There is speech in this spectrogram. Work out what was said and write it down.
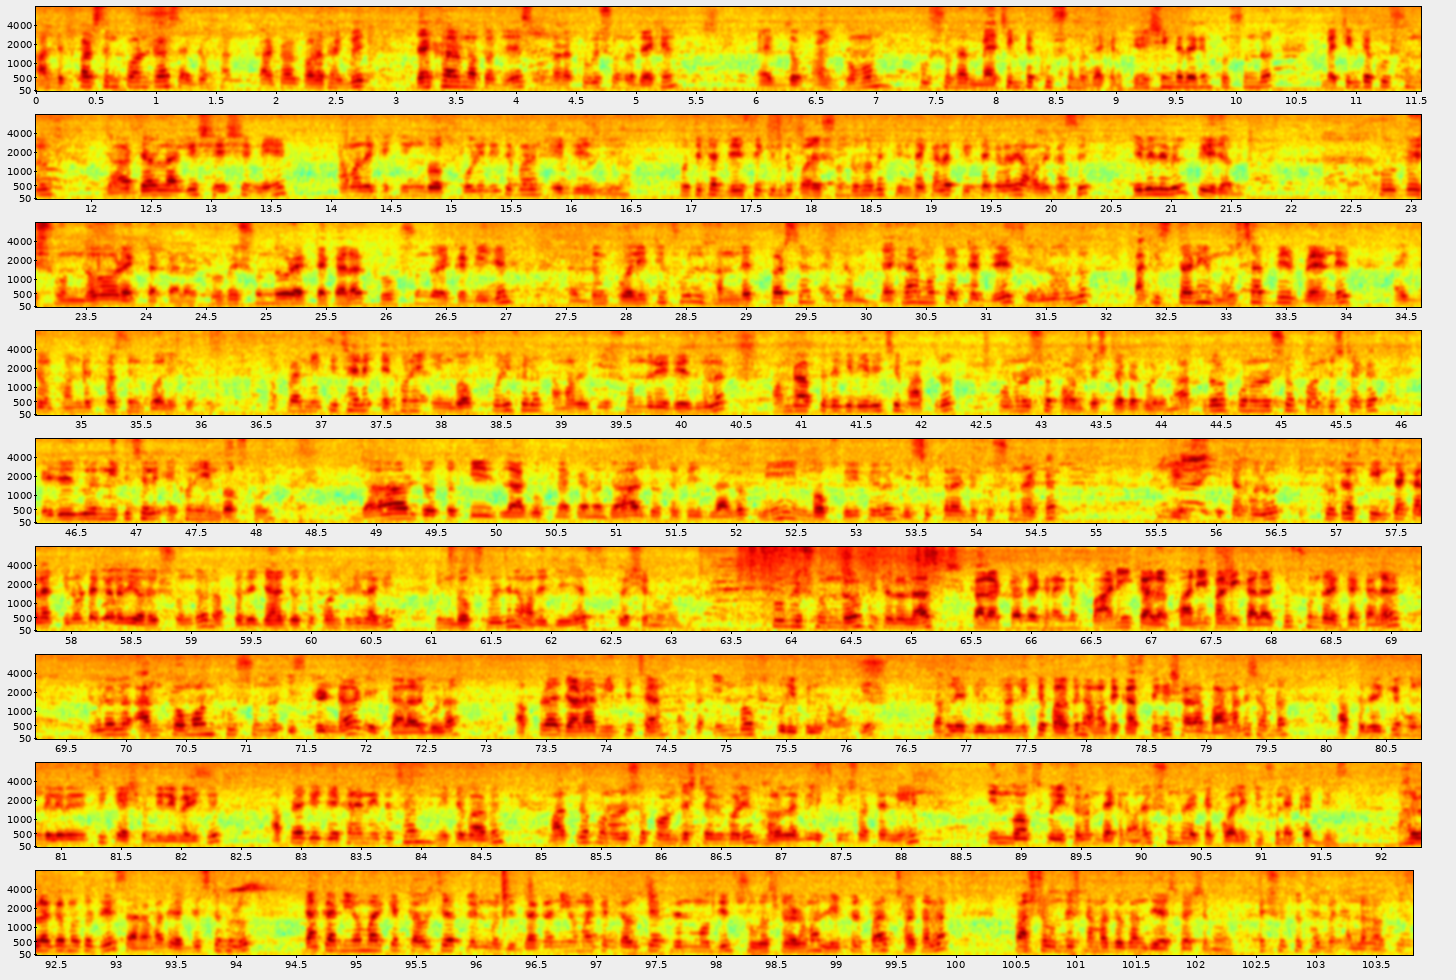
হান্ড্রেড পার্সেন্ট কন্ট্রাস্ট একদম কাটওয়ার্ক করা থাকবে। দেখার মতো ড্রেস ওনারা খুবই সুন্দর দেখেন। একদম আনকমন খুব সুন্দর ম্যাচিংটা খুব সুন্দর দেখেন। ফিনিশিংটা দেখেন খুব সুন্দর, ম্যাচিংটা খুব সুন্দর। যার যার লাগে শেষে নিয়ে আমাদেরকে ইনবক্স করে দিতে পারেন এই ড্রেসগুলো প্রতিটা ড্রেসে কিন্তু অনেক সুন্দর হবে, তিনটা কালার তিনটা কালারই আমাদের কাছে অ্যাভেলেবেল পেয়ে যাবে খুবই সুন্দর একটা কালার খুবই সুন্দর একটা কালার খুব সুন্দর একটা ডিজাইন একদম কোয়ালিটিফুল হান্ড্রেড পার্সেন্ট একদম দেখার মতো একটা ড্রেস এগুলো হলো পাকিস্তানি মুসাব্বির ব্র্যান্ডের একদম হান্ড্রেড পার্সেন্ট কোয়ালিটিফুল আপনারা নিতে চাইলে এখনই ইনবক্স করে ফেলুন আমাদেরকে এই সুন্দর এই ড্রেসগুলো আমরা আপনাদেরকে দিয়ে দিচ্ছি মাত্র পনেরোশো পঞ্চাশ টাকা করে। মাত্র পনেরোশো পঞ্চাশ টাকা এই ড্রেসগুলো নিতে চাইলে এখনই ইনবক্স করুন। যার যত পিস লাগুক না কেন, যার যত পিস লাগুক, নিয়ে ইনবক্স করে ফেলবেন। বিস্কিট কালারটা খুব সুন্দর একটা ড্রেস এটা হলো টোটাল তিনটা কালার তিনোটা কালারই অনেক সুন্দর। আপনাদের যার যত কোয়ান্টিটি লাগে ইনবক্স করে দিন আমাদের জে এস ফ্যাশন ওয়ার্ল্ডে খুবই সুন্দর। এটা হলো লাস্ট কালারটা দেখেন একদম পানি কালার পানি পানি কালার খুব সুন্দর একটা কালার এগুলো হলো আনকমন খুব সুন্দর স্ট্যান্ডার্ড এই কালারগুলো আপনারা যারা নিতে চান, আপনারা ইনবক্স করে ফেলুন আমাকে। তাহলে ড্রেসগুলো নিতে পারবেন আমাদের কাছ থেকে। সারা বাংলাদেশ আমরা আপনাদেরকে হোম ডেলিভারি দিচ্ছি ক্যাশ অন ডেলিভারিতে আপনারা যে যেখানে নিতে চান, নিতে পারবেন। মাত্র পনেরোশো পঞ্চাশ টাকা করে। ভালো লাগলে স্ক্রিনশটটা নিয়ে ইনবক্স করে ফেলুন। দেখেন অনেক সুন্দর একটা কোয়ালিটিফুল একটা ড্রেস ভালো লাগার মতো ড্রেস আর আমাদের অ্যাড্রেসটা হলো ঢাকা নিউ মার্কেট, কাউসিয়া প্লেন মসজিদ। ঢাকা নিউ মার্কেট, কাউসিয়া প্লেন মসজিদ, সুভাষ রহমান লিফটের পাঁচ ছয়তলা, পাঁচশো উনত্রিশ নাম্বার দোকান, জেএস ফ্যাশন সুস্থ থাকবেন। আল্লাহ হাফিজ।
